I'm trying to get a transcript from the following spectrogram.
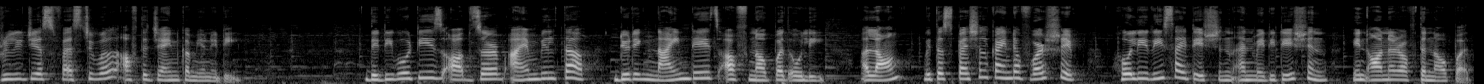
religious festival of the Jain community. The devotees observe Ayambil Tap during nine days of Naupad Oli, along with a special kind of worship, holy recitation, and meditation in honor of the Naupad.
